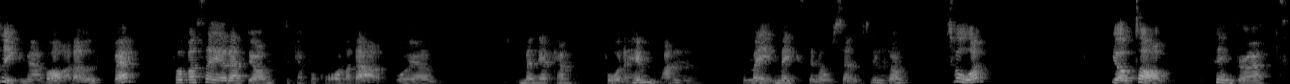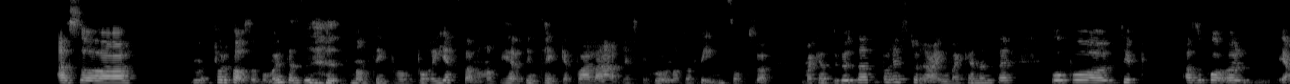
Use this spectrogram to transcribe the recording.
trygg med att vara där uppe. För vad säger det att jag inte kan få Corona där, och jag, men jag kan få det hemma? Mm. För mig makes det no sense liksom. Mm. Två, jag tar, tänker att, alltså, för det första får man ju inte ens ut någonting på, på resan och man ska hela tiden tänka på alla restriktioner som finns också. Man kan inte gå ut och äta på restaurang, man kan inte gå på typ, alltså, gå- ja,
